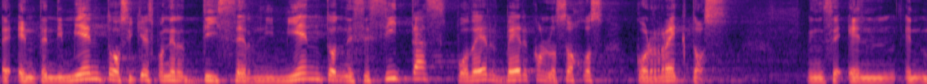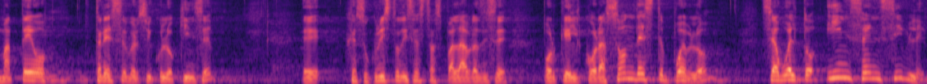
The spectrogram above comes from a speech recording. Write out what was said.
eh, entendimiento, o si quieres poner discernimiento, necesitas poder ver con los ojos correctos en, Mateo 13, versículo 15, eh, Jesucristo dice estas palabras, dice, porque el corazón de este pueblo se ha vuelto insensible,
